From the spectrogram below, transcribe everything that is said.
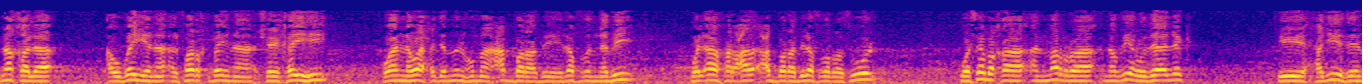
نقل أو بين الفرق بين شيخيه وأن واحدا منهما عبر بلفظ النبي والآخر عبر بلفظ الرسول وسبق أن مر نظير ذلك في حديث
